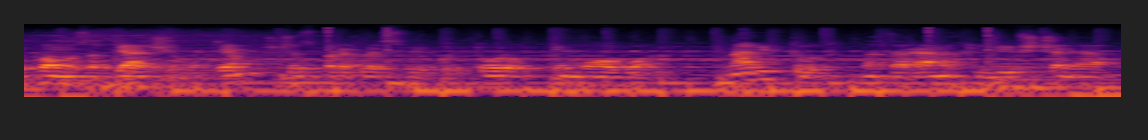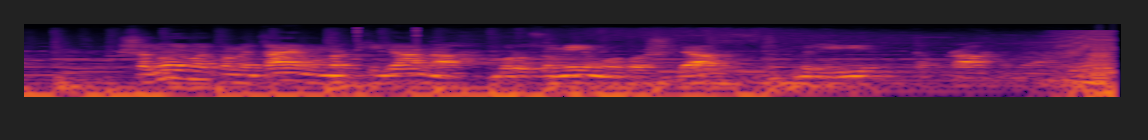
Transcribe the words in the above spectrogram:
якому завдячуємо тим, що зберегли свою культуру і мову, навіть тут, на теренах Львівщини. Шануємо і пам'ятаємо Маркіяна, бо розуміємо його шлях, мрії та прагнення.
